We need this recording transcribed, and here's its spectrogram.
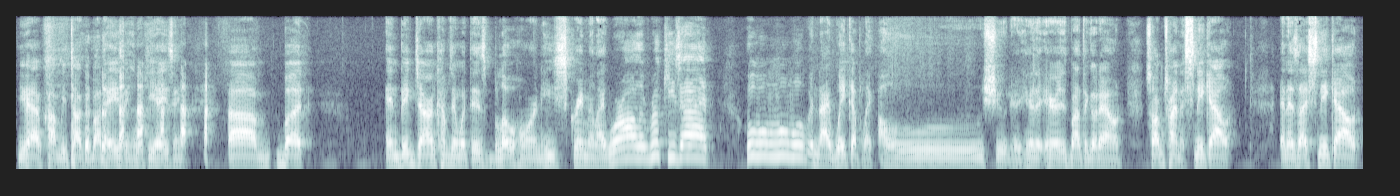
You have caught me talk about hazing, rookie hazing. Um, but and Big John comes in with this blowhorn. He's screaming like, "Where all the rookies at?" Woo, woo, woo, and I wake up like, "Oh shoot! Here, here, here it's about to go down." So I'm trying to sneak out, and as I sneak out,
